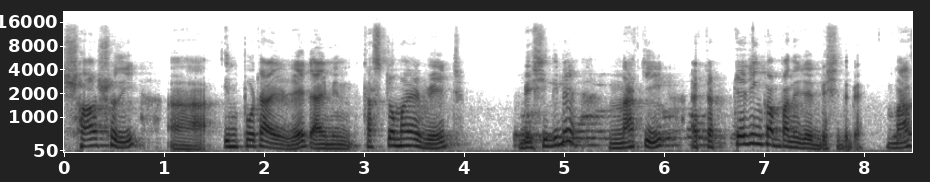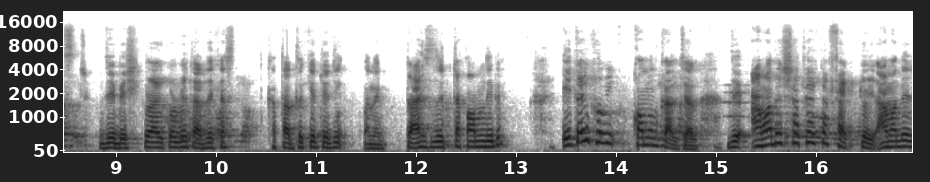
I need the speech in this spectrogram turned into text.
সরাসরি ইম্পোর্টারের রেট আই মিন কাস্টমারের রেট বেশি দিবে নাকি একটা ট্রেডিং কোম্পানির রেট বেশি দেবে? মাস্ট যে বেশি ক্রয় করবে তাদের কাছ তাদেরকে ট্রেডিং মানে প্রাইস রেটটা কম দিবে। এটাই খুবই কমন কালচার যে আমাদের সাথে একটা ফ্যাক্টরি আমাদের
